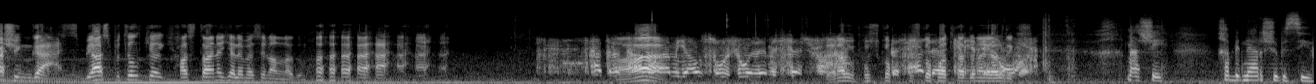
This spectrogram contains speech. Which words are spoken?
Russian gas. Bir hospital ke- hastane kelimesini anladım. Aha. Gene bu psiko, psikopat kadına geldik. ماشي خبي النار شو بصير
